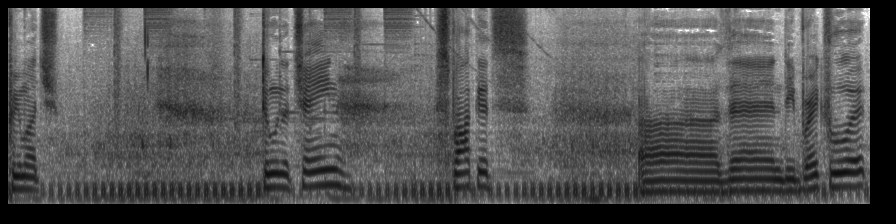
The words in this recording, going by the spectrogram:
pretty much doing the chain sprockets uh, then the brake fluid.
